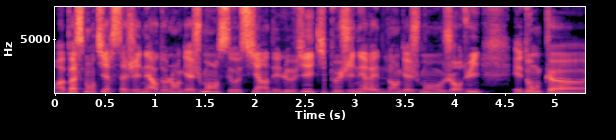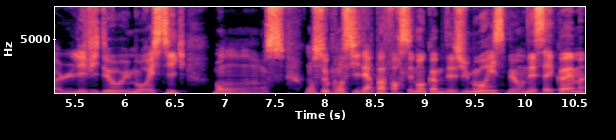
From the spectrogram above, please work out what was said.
on va pas se mentir, ça génère de l'engagement. C'est aussi un des leviers qui peut générer de l'engagement aujourd'hui. Et donc, euh, les vidéos humoristiques, bon, on, se considère pas forcément comme des humoristes, mais on essaie quand même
